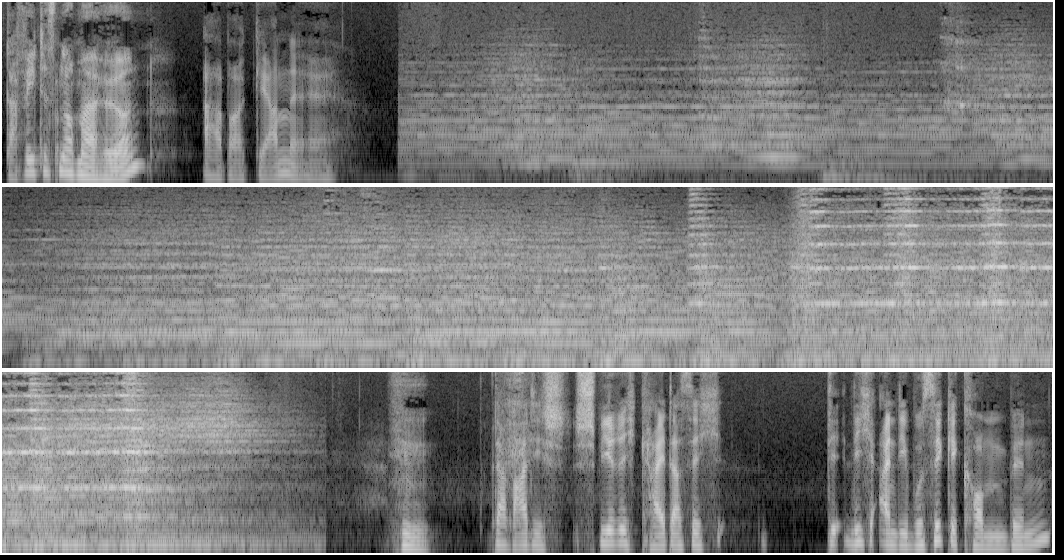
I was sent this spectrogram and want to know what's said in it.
Darf ich das nochmal hören? Aber gerne. Hm. Da war die Schwierigkeit, dass ich di- nicht an die Musik gekommen bin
